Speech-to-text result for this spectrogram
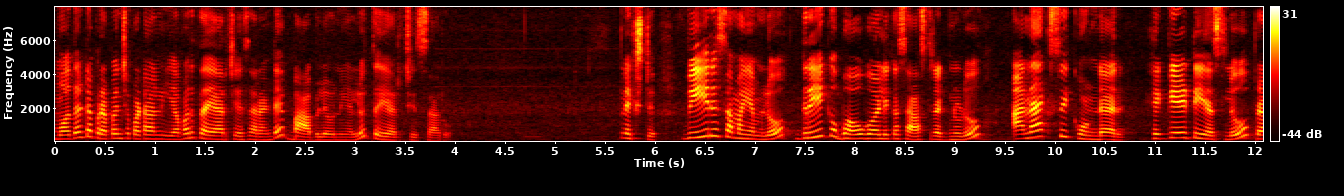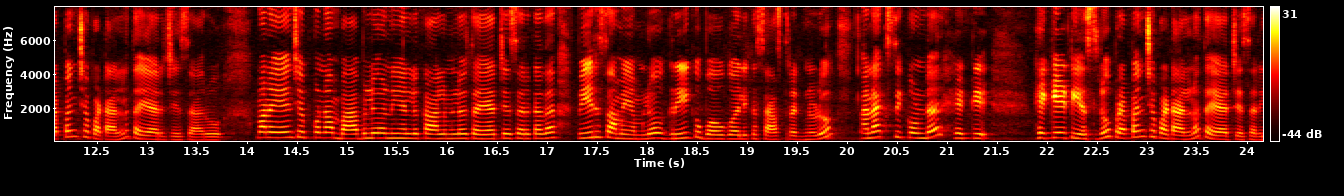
మొదట ప్రపంచ పటాలను ఎవరు తయారు చేశారంటే బాబిలోనియన్లు తయారు చేశారు. నెక్స్ట్ వీరి సమయంలో గ్రీకు భౌగోళిక శాస్త్రజ్ఞుడు అనాక్సికుండర్ హెకేటియస్లు ప్రపంచ పటాలను తయారు చేశారు. మనం ఏం చెప్పుకున్నాం? బాబిలోనియన్ల కాలంలో తయారు చేశారు కదా. వీరి సమయంలో గ్రీకు భౌగోళిక శాస్త్రజ్ఞుడు అనాక్సికుండర్ హెకే హెకేటియస్లు ప్రపంచ పటాలను తయారు చేశారు.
